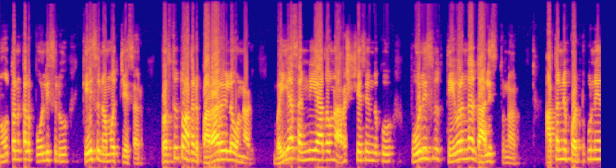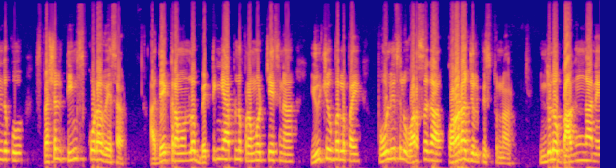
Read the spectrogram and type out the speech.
నూతనకల పోలీసులు కేసు నమోదు చేశారు. ప్రస్తుతం అతడు పరారీలో ఉన్నాడు. బయ్యా సన్నీ యాదవ్ను అరెస్ట్ చేసేందుకు పోలీసులు తీవ్రంగా గాలిస్తున్నారు. అతన్ని పట్టుకునేందుకు స్పెషల్ టీమ్స్ కూడా వేశారు. అదే క్రమంలో బెట్టింగ్ యాప్లను ప్రమోట్ చేసిన యూట్యూబర్లపై పోలీసులు వరుసగా కొరడా జులిపిస్తున్నారు. ఇందులో భాగంగానే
